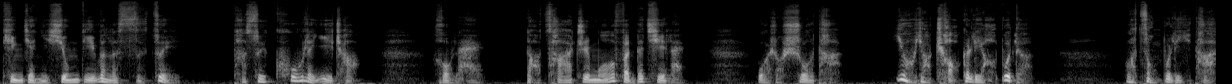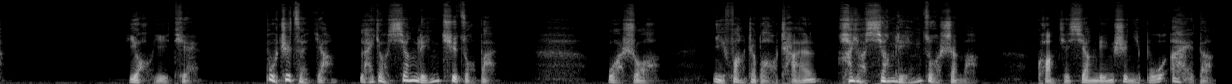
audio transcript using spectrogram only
听见你兄弟问了死罪，他虽哭了一场，后来倒擦脂抹粉的起来。我若说他，又要吵个了不得，我总不理他。有一天，不知怎样来要香菱去作伴，我说。你放着宝蟾，还要香菱做什么？况且香菱是你不爱的，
